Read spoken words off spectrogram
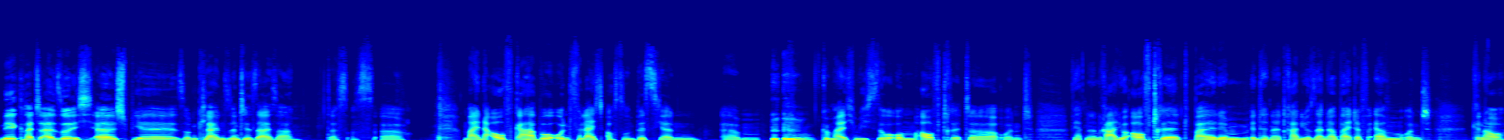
Nee, Quatsch. Also ich äh, spiele so einen kleinen Synthesizer. Das ist äh, meine Aufgabe und vielleicht auch so ein bisschen ähm, kümmere ich mich so um Auftritte und wir hatten einen Radioauftritt bei dem Internetradiosender Byte FM und genau,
